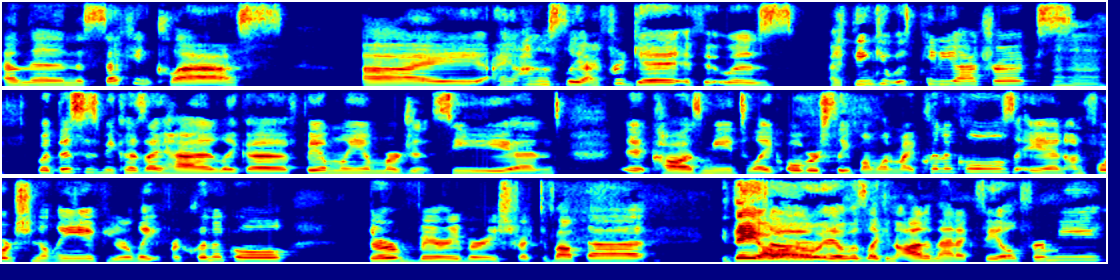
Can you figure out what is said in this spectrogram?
And then the second class, I I honestly I forget if it was I think it was pediatrics, Mhm. but this is because I had like a family emergency and it caused me to like oversleep on one of my clinicals and unfortunately if you're late for clinical, they're very very strict about that. They so are. So it was like an automatic fail for me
